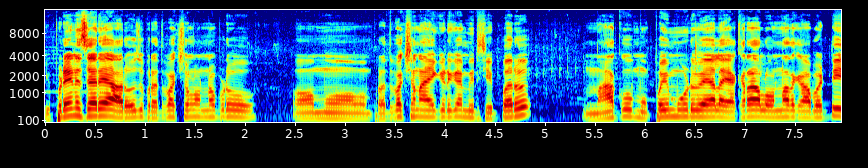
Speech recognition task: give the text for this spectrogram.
ఇప్పుడైనా సరే ఆ రోజు ప్రతిపక్షంలో ఉన్నప్పుడు ప్రతిపక్ష నాయకుడిగా మీరు చెప్పారు. నాకు ముప్పై మూడు వేల ఎకరాలు ఉన్నది కాబట్టి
